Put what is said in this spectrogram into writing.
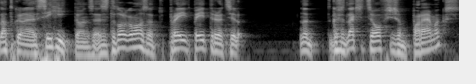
natukene sihitu on see, sest et olgem ausad, Patriotsil. Nad, kas nad läksid see off-season paremaks?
